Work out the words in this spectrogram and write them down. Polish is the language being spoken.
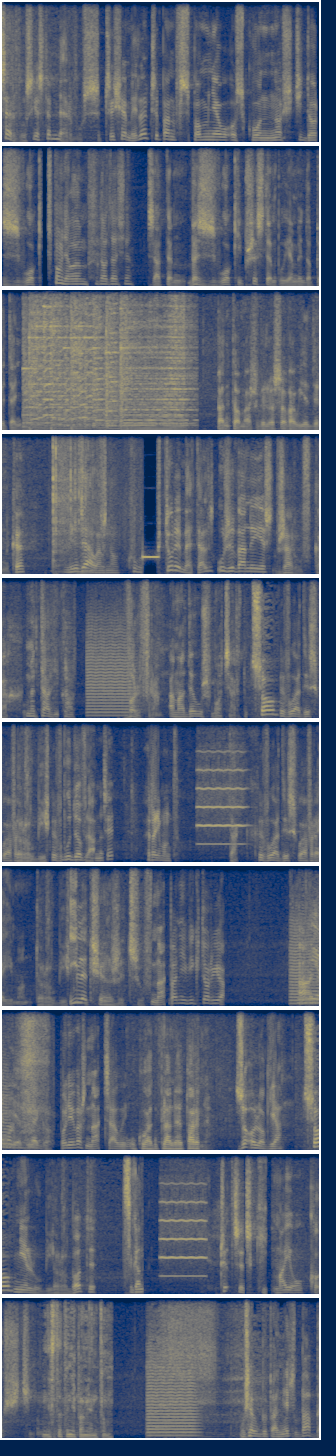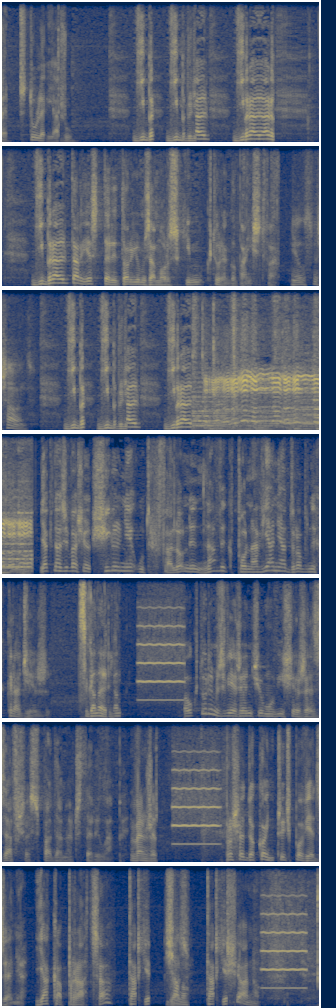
Serwus, jestem nerwus. Czy się mylę, czy pan wspomniał o skłonności do zwłoki? Wspomniałem, zgadza się. Zatem bez zwłoki przystępujemy do pytań. Pan Tomasz wylosował jedynkę. Wiedziałem, no kur... Który metal używany jest w żarówkach? Metalika. Wolfram. Amadeusz Mozart. Co Władysław robi w budowlance? Raymond. Tak, Władysław Reymont to robi. Ile księżyców ma pani Wiktoria? Ani Nie ma. jednego, ponieważ ma cały układ planetarny. Zoologia. Co nie lubi roboty? Cygan. Czy cycki mają kości? Niestety nie pamiętam. Musiałby pan mieć babę stulejarzu. Gibr, Gibral, Gibraltar, Gibraltar jest terytorium zamorskim którego państwa? Nie usłyszałem. Gibr, Gibral, Gibral. Jak nazywa się silnie utrwalony nawyk ponawiania drobnych kradzieży? Cyganerii. O którym zwierzęciu mówi się, że zawsze spada na cztery łapy? Węże. Proszę dokończyć powiedzenie. Jaka praca, takie Siano. Takie siano.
